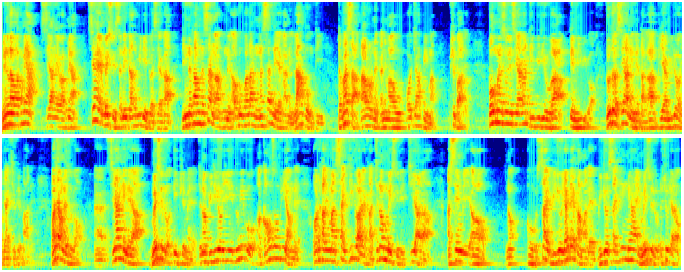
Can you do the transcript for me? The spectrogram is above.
မင်္ဂလာပါခင်ဗျဆရာငယ်ပါခင်ဗျဆရာရဲ့မိတ်ဆွေစနေသားသမီးတွေအတွက်ဆရာကဒီ2025ခုနှစ်အောက်တိုဘာလ22ရက်ကနေလကုန်ထိတပတ်စာတားတော့နဲ့ကညီမကိုဟောကြားပေးမှာဖြစ်ပါတယ်ပုံမှန်ဆိုရင်ဆရာကဒီဗီဒီယိုကတင်ပြီးပြီပေါ့သို့တော့ဆရာအနေနဲ့ဒါကပြန်ပြီးတော့ရိုက်ရှင်းဖြစ်ပါတယ်ဘာကြောင့်လဲဆိုတော့အဲဆရာအနေနဲ့ကမိတ်ဆွေတို့အသိဖြစ်မယ်ကျွန်တော်ဗီဒီယိုရည်သူကြီးကိုအကောင်းဆုံးဖြစ်အောင်နဲ့ဟောတစ်ခါလေးမှစိုက်ကြည့်သွားတဲ့အခါကျွန်တော်မိတ်ဆွေတွေကြည့်ရတာအဆင်ပြေအောင်နော် ဟို site ဗီဒီယိုရိုက်တဲ့အခါမှာလည်းဗီဒီယို site ကြီးများရင်မိတ်ဆွေတို့တချို့ကြတော့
